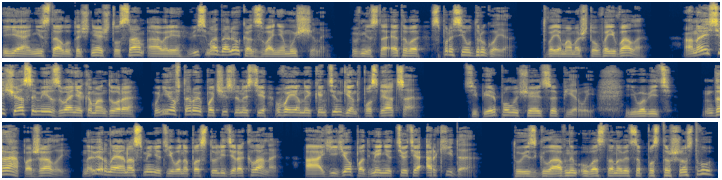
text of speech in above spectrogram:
Я не стал уточнять, что сам Авари весьма далек от звания мужчины. Вместо этого спросил другое. «Твоя мама что, воевала?» «Она и сейчас имеет звание командора. У нее второй по численности военный контингент после отца». «Теперь получается первый. Его ведь «Да, пожалуй. Наверное, она сменит его на посту лидера клана, а ее подменит тетя Аркида». «То есть главным у вас становится по старшинству?»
